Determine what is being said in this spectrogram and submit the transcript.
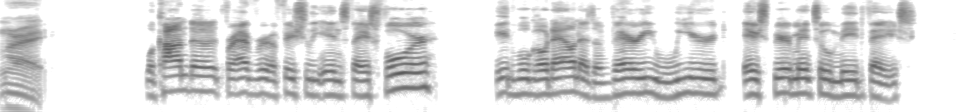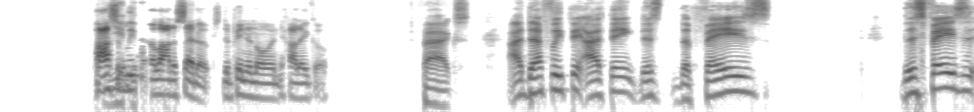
all right. Wakanda Forever officially ends Phase Four. It will go down as a very weird experimental mid phase. Possibly with a lot of setups, depending on how they go. Facts. I definitely think I think this the phase this phase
